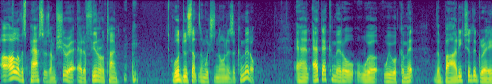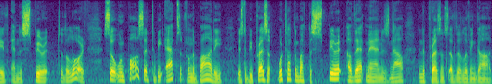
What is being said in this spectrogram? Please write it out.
all of us pastors, I'm sure, at- at a funeral time, we'll do something which is known as a committal. And at that committal, we'll, we will commit the body to the grave and the spirit to the Lord. So when Paul said to be absent from the body is to be present, we're talking about the spirit of that man is now in the presence of the living God.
